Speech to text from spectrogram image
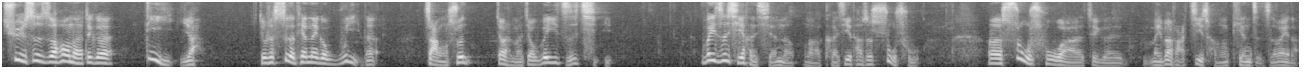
去世之后呢，这个帝乙呀，就是射天那个吴乙的长孙，叫什么叫微子启。微子启很贤能啊，可惜他是庶出。呃，庶出啊，这个没办法继承天子之位的，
